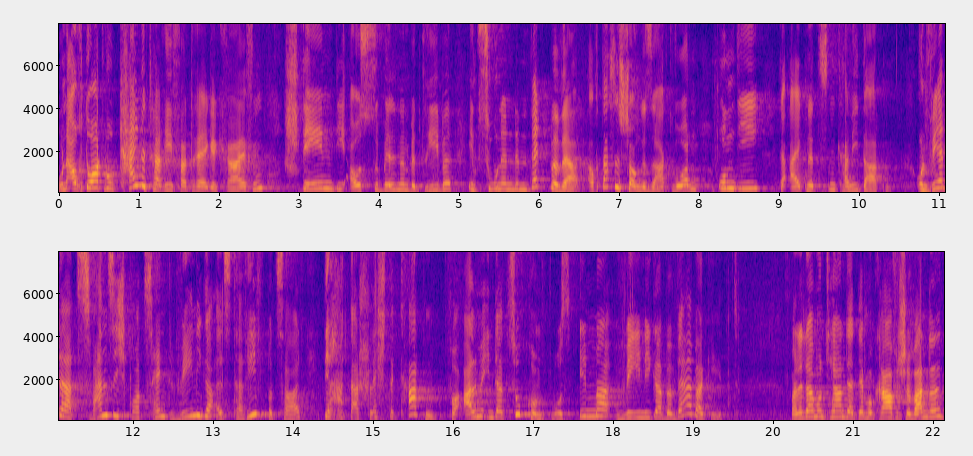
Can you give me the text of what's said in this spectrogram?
Und auch dort, wo keine Tarifverträge greifen, stehen die auszubildenden Betriebe in zunehmendem Wettbewerb, auch das ist schon gesagt worden, um die geeignetsten Kandidaten. Und wer da 20% weniger als Tarif bezahlt, der hat da schlechte Karten, vor allem in der Zukunft, wo es immer weniger Bewerber gibt. Meine Damen und Herren, der demografische Wandel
